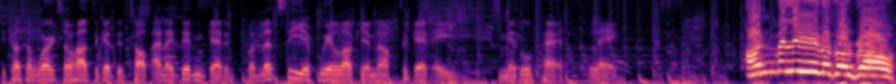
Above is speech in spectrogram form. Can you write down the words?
Because I worked so hard to get the top and I didn't get it. But let's see if we're lucky enough to get a middle path leg. Unbelievable, bro!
